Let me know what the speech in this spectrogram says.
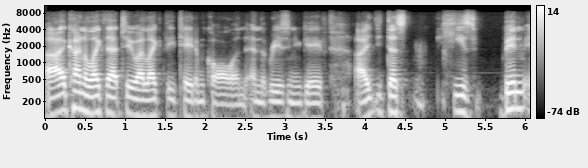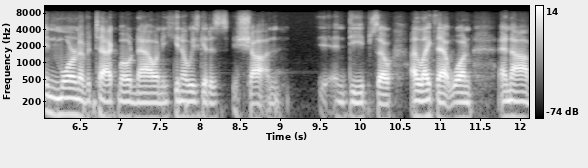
I kind of like that too. I like the Tatum call and, and the reason you gave. Uh, does he's been in more of attack mode now, and he can always get his, his shot and and deep. So I like that one. And uh,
